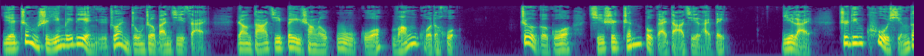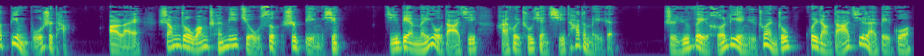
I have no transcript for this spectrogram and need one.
也正是因为《列女传》中这般记载，让妲己背上了误国亡国的祸。这个锅其实真不该妲己来背。一来制定酷刑的并不是他；二来商纣王沉迷酒色是秉性，即便没有妲己，还会出现其他的美人。至于为何《列女传》中会让妲己来背锅，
